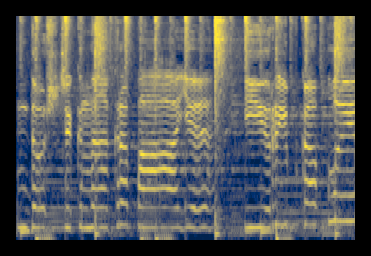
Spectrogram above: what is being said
дощик накрапає, і рибка пливе,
